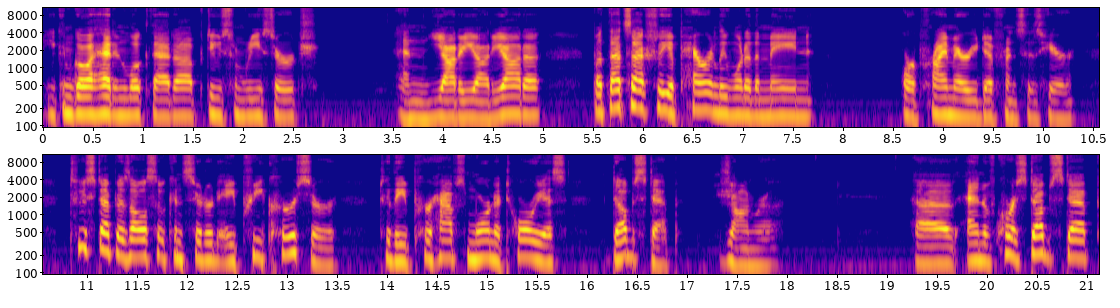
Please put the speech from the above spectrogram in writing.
you can go ahead and look that up, do some research, and yada yada yada. But that's actually apparently one of the main or primary differences here. Two step is also considered a precursor to the perhaps more notorious dubstep genre. Uh, and of course, dubstep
